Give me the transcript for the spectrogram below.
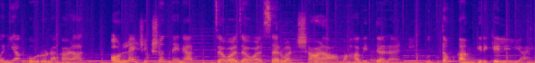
पण या कोरोना काळात ऑनलाईन शिक्षण देण्यात जवळजवळ सर्वच शाळा महाविद्यालयांनी उत्तम कामगिरी केलेली आहे.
